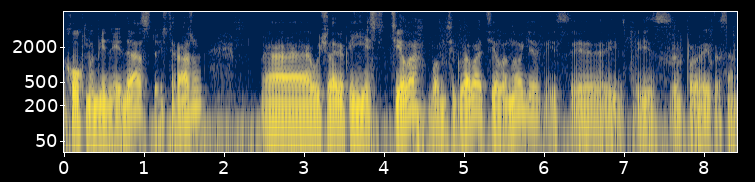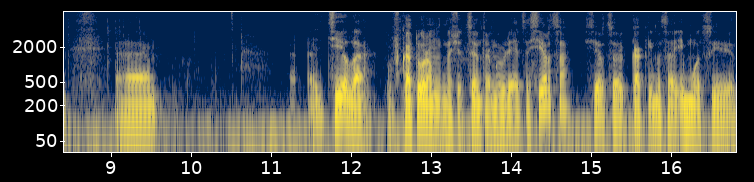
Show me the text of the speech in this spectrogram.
хохма бина и дас, то есть разум, Uh, у человека есть тело, помните, голова, тело, ноги, из, э, из, из, про это сам. Тело, в котором значит, центром является сердце, сердце как эмоции, эмоции,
